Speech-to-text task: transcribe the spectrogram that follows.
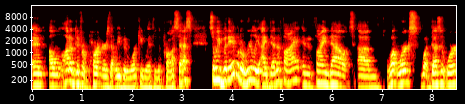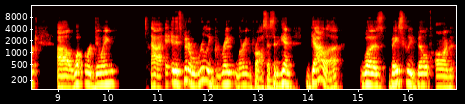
and a lot of different partners that we've been working with in the process. So we've been able to really identify and find out um, what works, what doesn't work, uh, what we're doing. Uh, and it's been a really great learning process. And again, Gala was basically built on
